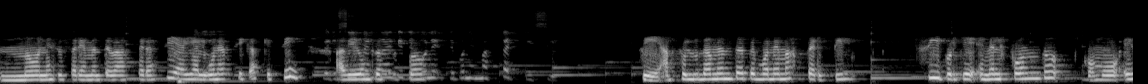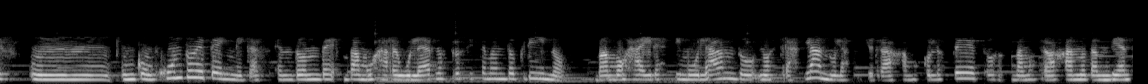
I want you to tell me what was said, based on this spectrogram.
no necesariamente va a ser así. Hay algunas chicas que sí. ha habido un proceso. Que te, pone, te pones más fértil, sí. Sí, absolutamente te pone más fértil. Sí, porque en el fondo como es un, conjunto de técnicas en donde vamos a regular nuestro sistema endocrino, vamos a ir estimulando nuestras glándulas, porque trabajamos con los pechos, vamos trabajando también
